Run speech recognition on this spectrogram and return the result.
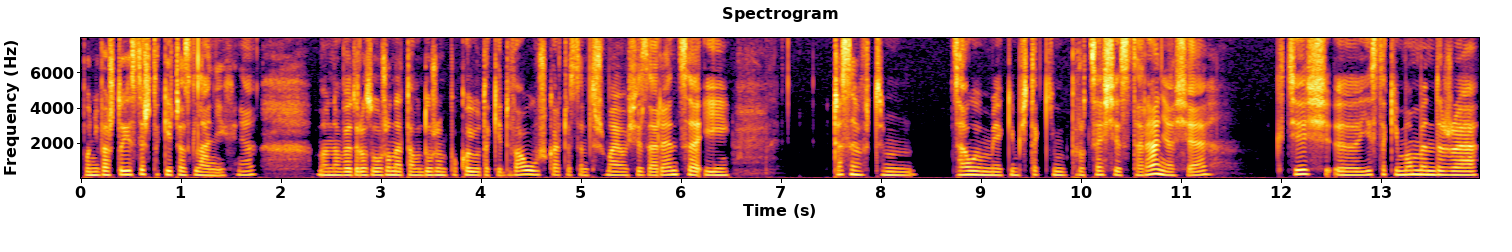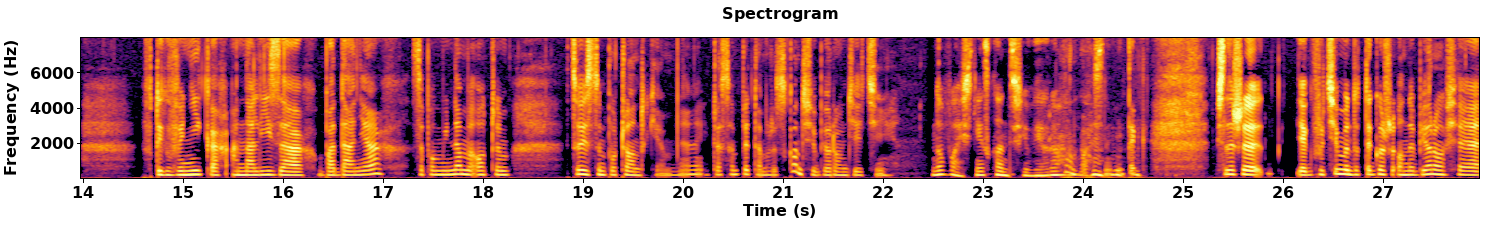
ponieważ to jest też taki czas dla nich, nie? Mam nawet rozłożone tam w dużym pokoju takie dwa łóżka, czasem trzymają się za ręce i czasem w tym całym jakimś takim procesie starania się, gdzieś y, jest taki moment, że w tych wynikach, analizach, badaniach zapominamy o tym, co jest tym początkiem. Nie? I czasem pytam, że skąd się biorą dzieci? No właśnie, skąd się biorą? No właśnie. I tak myślę, że jak wrócimy do tego, że one biorą się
